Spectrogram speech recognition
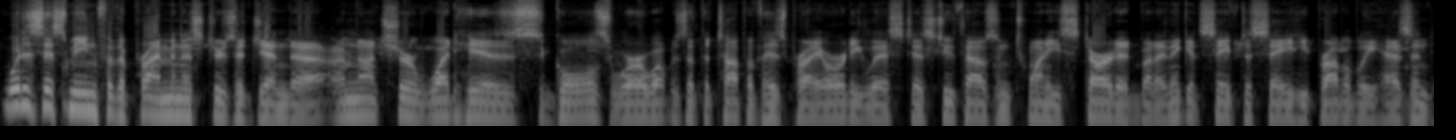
What does this mean for the Prime Minister's agenda? I'm not sure what his goals were, what was at the top of his priority list as 2020 started, but I think it's safe to say he probably hasn't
